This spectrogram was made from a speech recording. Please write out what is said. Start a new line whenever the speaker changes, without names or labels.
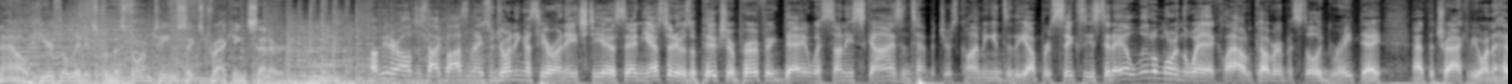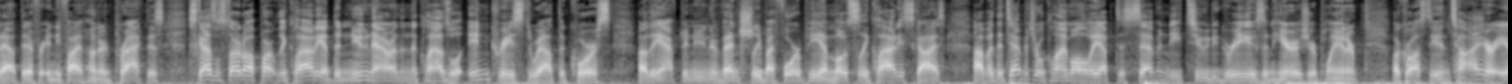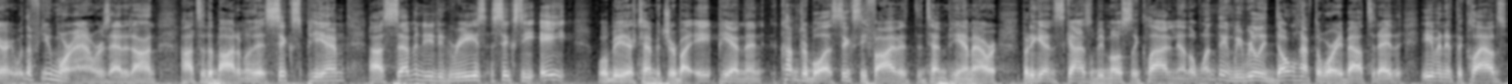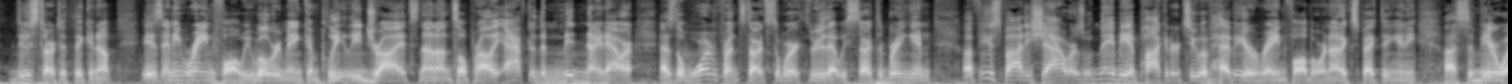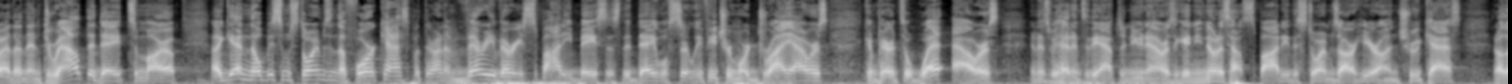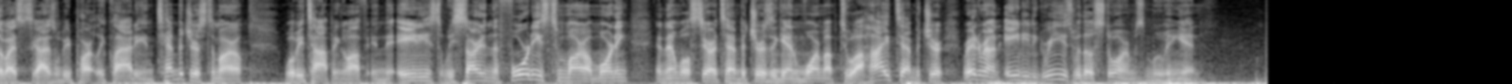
Now, here's the latest from the Storm Team 6 Tracking Center.
I'm meteorologist Todd Klaassen. Thanks for joining us here on HTSN. Yesterday was a picture perfect day with sunny skies and temperatures climbing into the upper 60s. Today, a little more in the way of cloud cover, but still a great day at the track if you want to head out there for Indy 500 practice. Skies will start off partly cloudy at the noon hour, and then the clouds will increase throughout the course of the afternoon. Eventually, by 4 p.m., mostly cloudy skies, uh, but the temperature will climb all the way up to 72 degrees. And here is your planner across the entire area with a few more hours added on uh, to the bottom of it. 6 p.m. Uh, 70 degrees, 68 will be their temperature by 8 p.m. Then comfortable at 65 at the 10 p.m. hour. But again, skies will be mostly cloudy. Now, the one thing we really don't have to worry about today, even if the clouds do start to thicken up, is any rainfall. We will remain completely dry. It's not until probably after the midnight hour as the warm front starts to work through that we start to bring in a few spotty showers with maybe a pocket or two of heavier rainfall, but we're not expecting any uh, severe weather. And then throughout the day tomorrow, again, there'll be some storms in the forecast, but they're on a very, very spotty basis. The day will certainly feature more dry hours compared to wet hours. And as we head into the afternoon hours, again, you notice how spotty the storms are here on TrueCast. And otherwise, the skies will be partly cloudy, and temperatures tomorrow will be topping off in the 80s. We start in the 40s tomorrow morning, and then we'll see our temperatures again warm up to a high temperature right around 80 degrees with those storms moving in.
